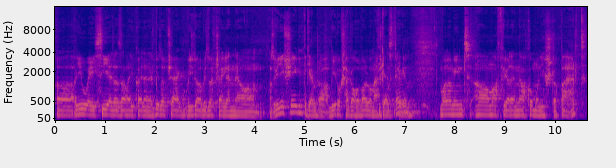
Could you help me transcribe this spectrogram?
a UAC, ez az Amerikai Ellenes Bizottság, vizsgálóbizottság lenne a, az ügyészség, Igen. a bíróság, ahol vallomás Igen. Igen. valamint a maffia lenne a kommunista párt.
